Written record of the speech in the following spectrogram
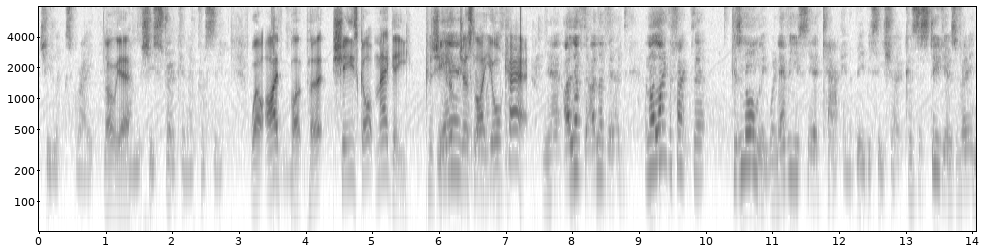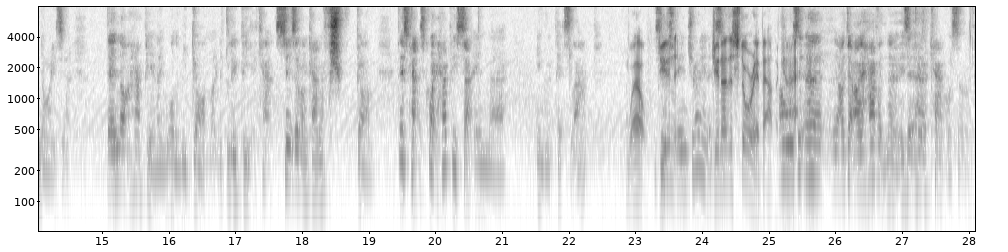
She looks great. Oh yeah. Um, she's stroking her pussy. well, I've bu- put she's got Maggie because she Yeah, looked just like your cat. Yeah, I loved it. I loved it, and I like the fact that because normally, whenever you see a cat in a BBC show, because the studios are very noisy, they're not happy and they want to be gone. Like the Blue Peter cat, as soon as they're on camera, gone. This cat is quite happy sat in uh, Ingrid Pitt's lap. Well, do you enjoying it. do you know the story about the cat? Oh, was it her? I, don't, I haven't. No, is it her cat or something?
